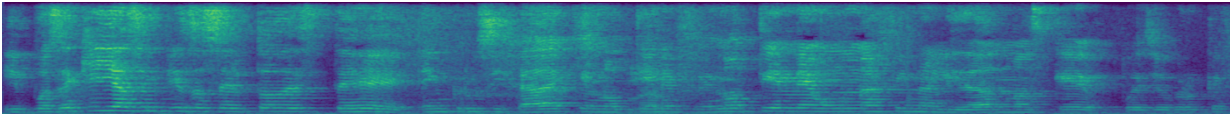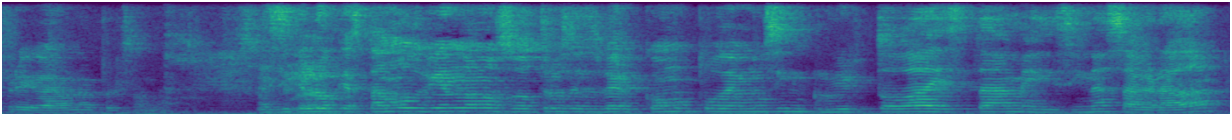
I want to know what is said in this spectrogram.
Y pues aquí ya se empieza a hacer toda este encrucijada que no, tiene, no tiene una finalidad más que, pues yo creo que fregar a una persona. Así que lo que estamos viendo nosotros es ver cómo podemos incluir toda esta medicina sagrada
